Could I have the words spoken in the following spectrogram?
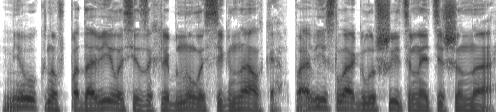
мяукнув, подавилась и захлебнулась сигналка, повисла оглушительная тишина.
